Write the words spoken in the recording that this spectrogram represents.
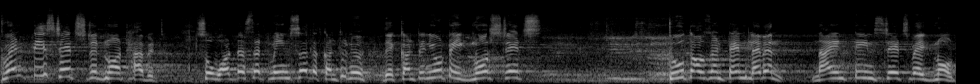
20 states did not have it. So what does that mean, sir? They continue, they continue to ignore states. 2010-11, 19 states were ignored.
